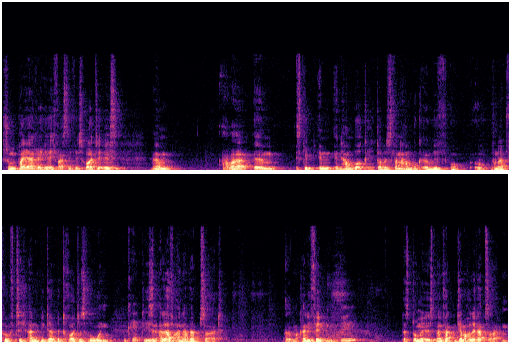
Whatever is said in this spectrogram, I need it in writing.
Schon ein paar Jahre her. Ich weiß nicht, wie es heute mhm. ist. Ähm, aber ähm, es gibt in, in Hamburg, ich glaube, es von Hamburg irgendwie 150 Anbieter betreutes Wohnen. Okay. Die sind alle auf einer Website. Also man kann die finden. Mhm. Das Dumme ist, man, die haben alle Webseiten.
